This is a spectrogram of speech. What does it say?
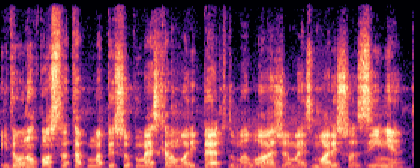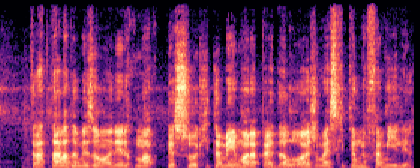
Então eu não posso tratar uma pessoa, por mais que ela more perto de uma loja, mas more sozinha, tratá-la da mesma maneira que uma pessoa que também mora perto da loja, mas que tem uma família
